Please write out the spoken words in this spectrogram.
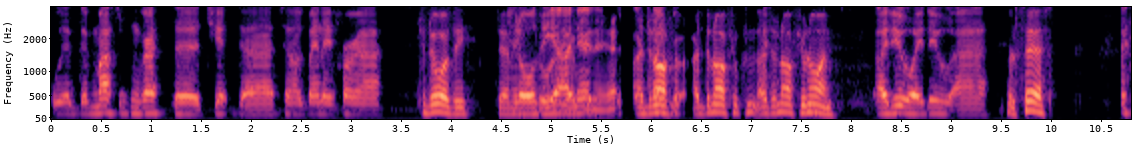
we the massive congrats to Ch- uh, to Ogbene for uh, Chiedozie, Jamie. Chiedozie. Yeah, I, Yeah, nearly- yeah. I don't know if I don't know if you can I don't know if you know him. I do, I do. Uh, Well, say it. We've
